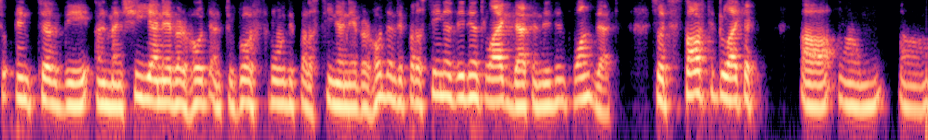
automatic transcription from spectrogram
to enter the Al-Manshiyah neighborhood and to go through the Palestinian neighborhood, and the Palestinians didn't like that and they didn't want that. So it started like a uh, um, uh,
